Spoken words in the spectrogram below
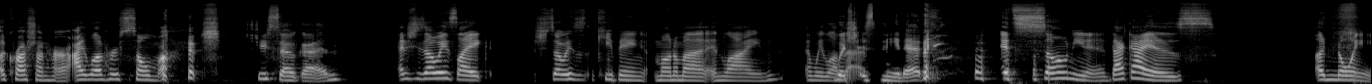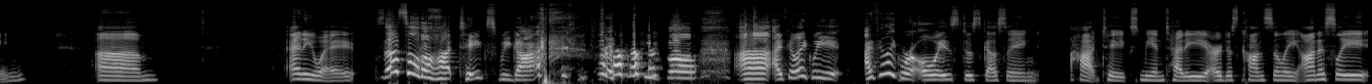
a crush on her. I love her so much. She's so good. And she's always like she's always keeping Monoma in line and we love which that. is needed. it's so needed. That guy is annoying. Um anyway, that's all the hot takes we got from people. Uh I feel like we I feel like we're always discussing hot takes. Me and Teddy are just constantly honestly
